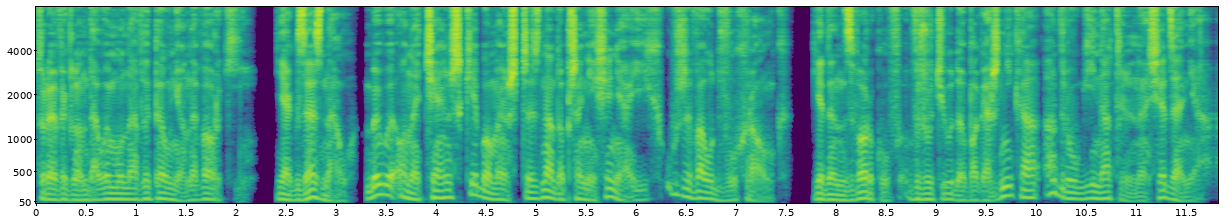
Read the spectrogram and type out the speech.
które wyglądały mu na wypełnione worki. Jak zeznał, były one ciężkie, bo mężczyzna do przeniesienia ich używał dwóch rąk. Jeden z worków wrzucił do bagażnika, a drugi na tylne siedzenia.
